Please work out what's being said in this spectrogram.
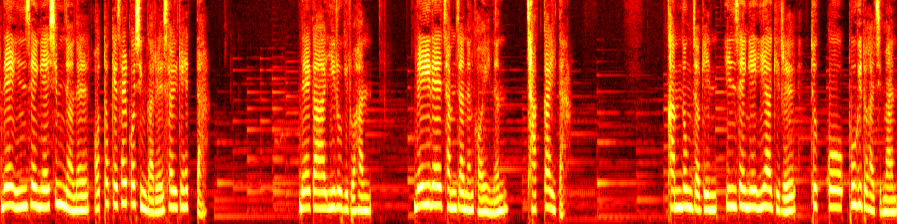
내 인생의 10년을 어떻게 살 것인가를 설계했다. 내가 이루기로 한 내일의 잠자는 거인은 작가이다. 감동적인 인생의 이야기를 듣고 보기도 하지만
